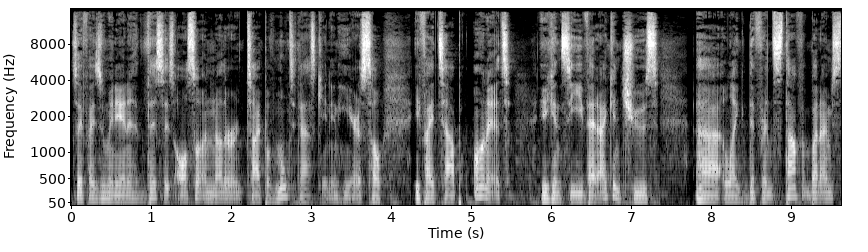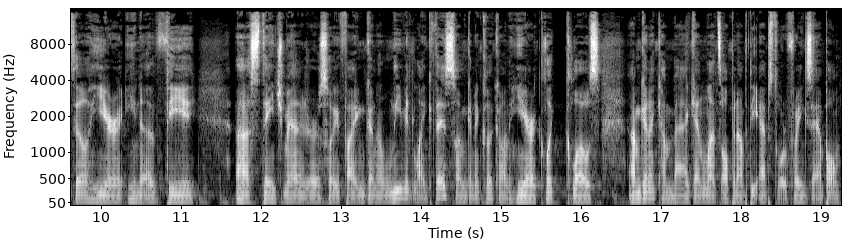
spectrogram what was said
So if I zoom it in, this is also another type of multitasking in here. So if I tap on it, you can see that I can choose uh, like different stuff, but I'm still here in the uh, stage manager. So if I'm gonna leave it like this, I'm gonna click on here, click close. I'm gonna come back and let's open up the App Store, for example.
